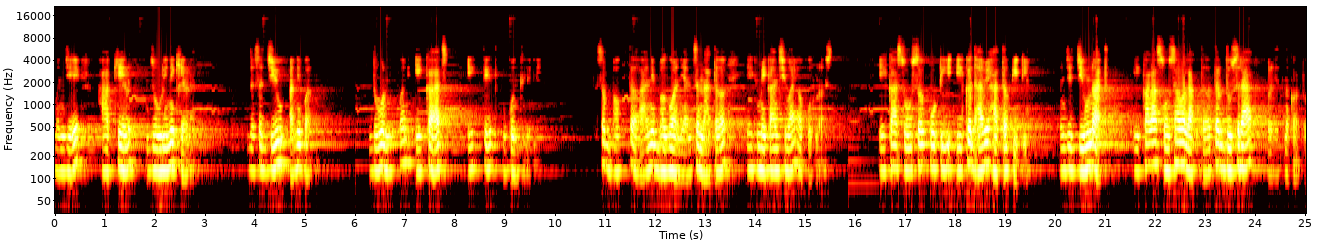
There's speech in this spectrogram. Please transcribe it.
म्हणजे हा खेळ जोडीने खेळला. जसं जीव आणि पण दोन पण एकाच एकतेत गुंतलेली. तसं भक्त आणि भगवान यांचं नातं एकमेकांशिवाय अपूर्ण असतं. एका सोस पोटी एक धावे हात पिटी. म्हणजे जीवनात एकाला सोसावं लागतं तर दुसरा प्रयत्न करतो.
